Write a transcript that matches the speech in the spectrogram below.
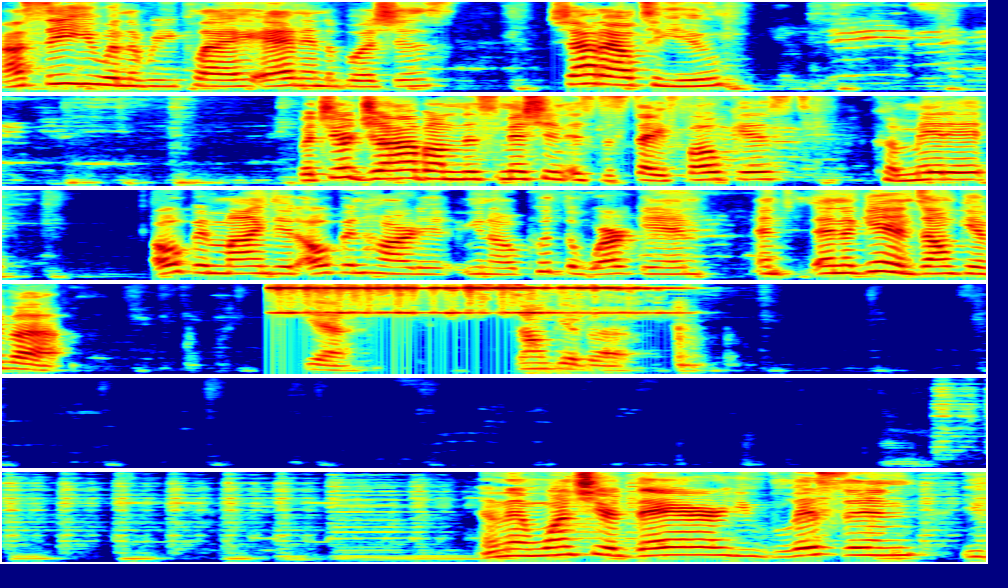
I see you in the replay and in the bushes. Shout out to you. But your job on this mission is to stay focused, committed, open-minded, open-hearted, you know, put the work in and and again, don't give up. Yeah. Don't give up. And then once you're there, you listen, you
